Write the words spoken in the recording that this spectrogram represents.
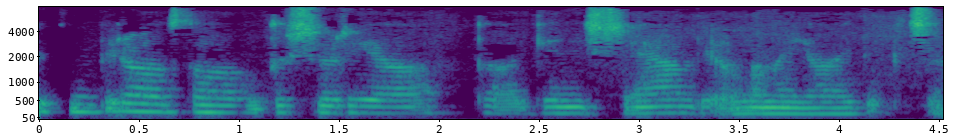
Dikkatini biraz daha dışarıya, daha genişleyen bir alana yaydıkça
